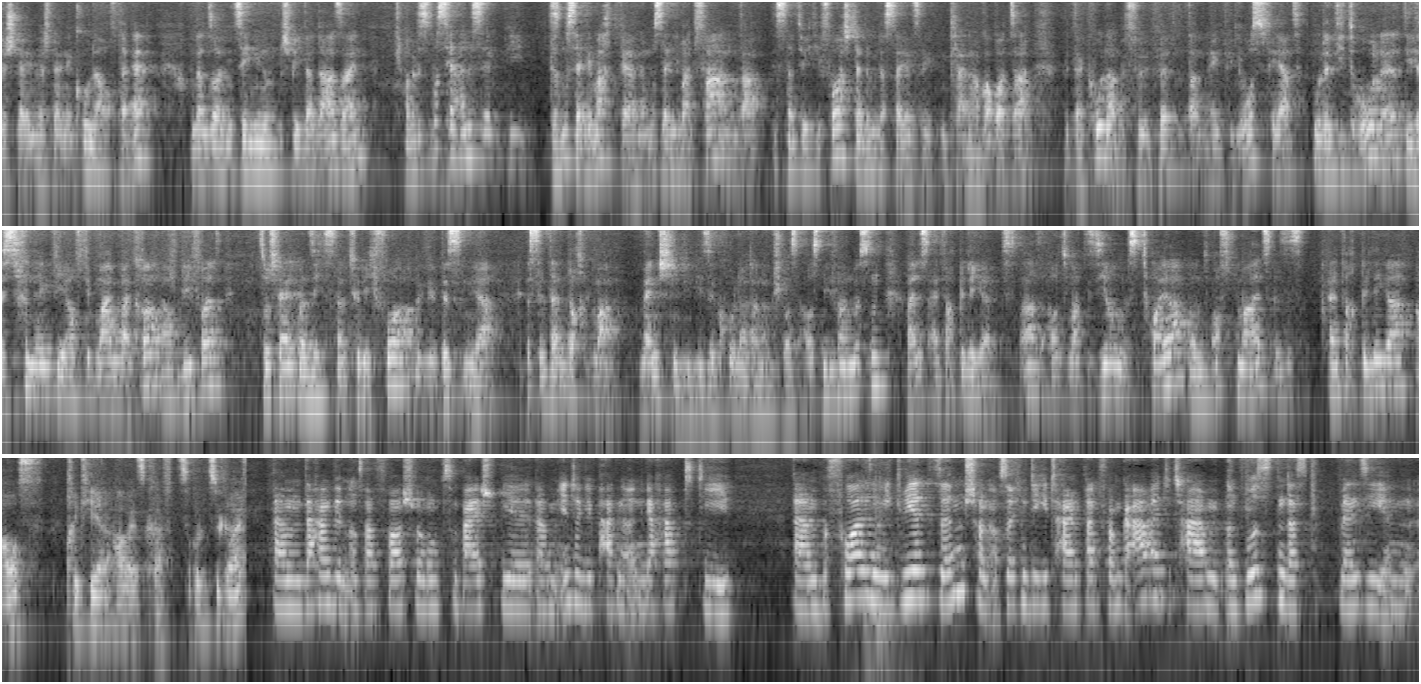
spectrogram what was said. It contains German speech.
bestellen wir schnell eine Cola auf der App und dann soll die zehn Minuten später da sein. Aber das muss ja alles irgendwie, das muss ja gemacht werden, da muss ja jemand fahren. Und da ist natürlich die Vorstellung, dass da jetzt ein kleiner Roboter mit der Cola befüllt wird und dann irgendwie losfährt. Oder die Drohne, die das dann irgendwie auf dem, meinem Balkon abliefert. So stellt man sich das natürlich vor, aber wir wissen ja, es sind dann doch immer Menschen, die diese Cola dann am Schluss ausliefern müssen, weil es einfach billiger ist. Also Automatisierung ist teuer und oftmals ist es einfach billiger, auf prekäre Arbeitskraft zurückzugreifen. Ähm, da haben wir in unserer Forschung zum Beispiel ähm, Interviewpartnerinnen gehabt, die ähm, bevor sie migriert sind, schon auf solchen digitalen Plattformen gearbeitet haben und wussten, dass wenn sie, in,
